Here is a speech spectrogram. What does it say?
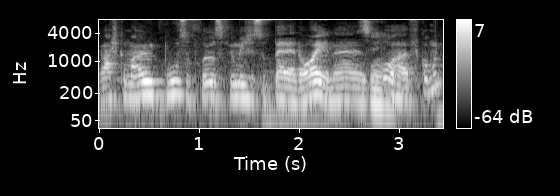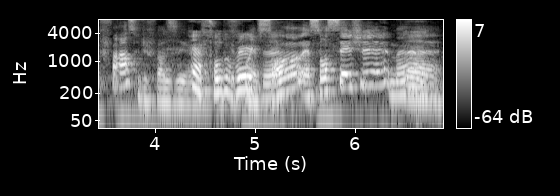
eu acho que o maior impulso foi os filmes de super-herói, né? Sim. Porra, ficou muito fácil de fazer. É, né? fundo Porque, pô, verde, é só, é só CG, né?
